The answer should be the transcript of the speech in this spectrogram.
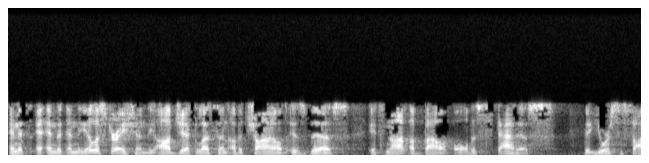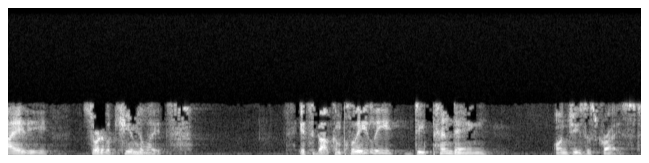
And it's and the, and the illustration, the object lesson of a child is this: it's not about all the status that your society sort of accumulates. It's about completely depending on Jesus Christ.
